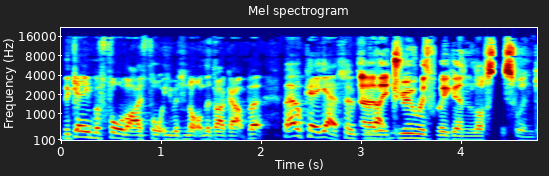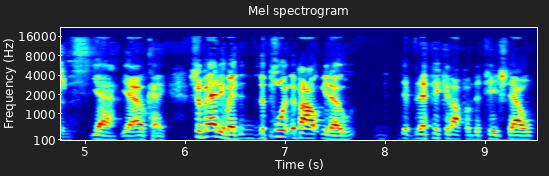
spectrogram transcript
the game before that, I thought he was not on the dugout, but but okay, yeah. So, so uh, they drew with Wigan, lost to Swindon. Yeah, yeah, okay. So, but anyway, the, the point about you know they're picking up on the Tisdale,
